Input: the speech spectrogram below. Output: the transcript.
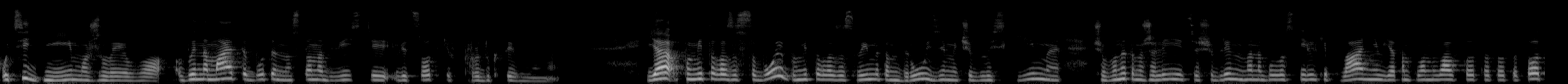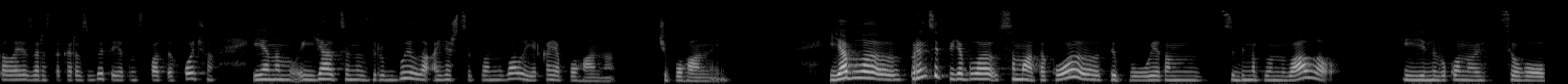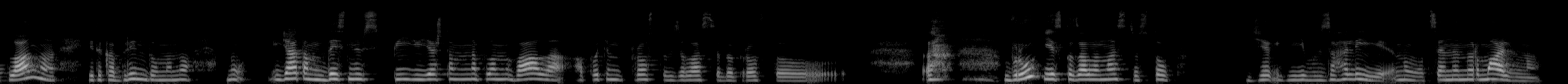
у ці дні, можливо, ви не маєте бути на 100 на 200% продуктивними. Я помітила за собою, помітила за своїми там друзями чи близькими, що вони там жаліються, що блін, в мене було стільки планів, я там планував то-то, то-то, то-то, але я зараз така розбита, я там спати хочу, і я, нам, і я це не зробила, а я ж це планувала, яка я погана чи поганий. І я була, в принципі, я була сама такою, типу, я там собі напланувала і не виконую цього плану, і така, блін, думаю, ну, ну я там десь не вспію, я ж там напланувала, а потім просто взяла себе просто в руки і сказала: Настя, стоп. Я, і взагалі, ну, це ненормально.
